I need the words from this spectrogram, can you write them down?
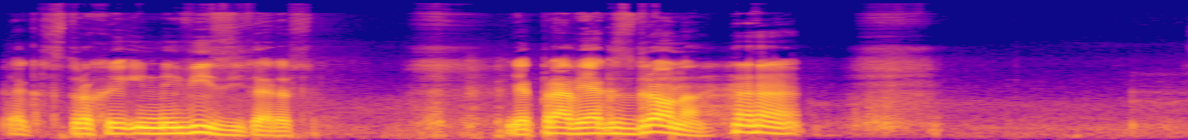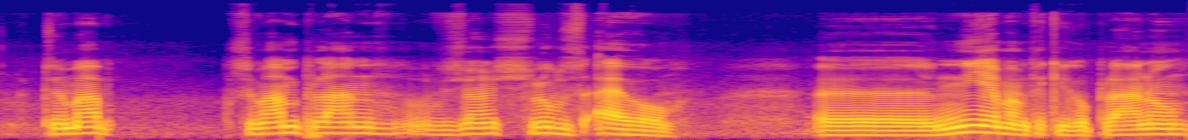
Tak z trochę innej wizji teraz. Jak prawie jak z drona. czy, ma, czy mam plan wziąć ślub z Ewą? Yy, nie mam takiego planu.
